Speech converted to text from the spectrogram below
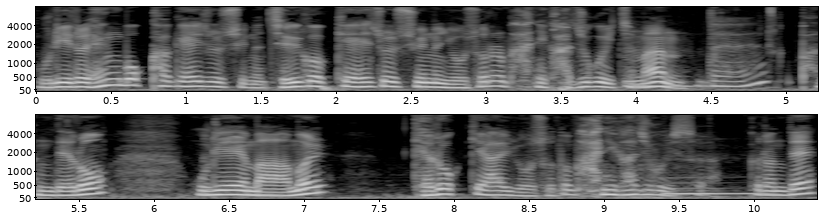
우리를 행복하게 해줄 수 있는 즐겁게 해줄 수 있는 요소를 많이 가지고 있지만 음. 네. 반대로 우리의 음. 마음을 괴롭게 할 요소도 많이 가지고 있어요. 음. 그런데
